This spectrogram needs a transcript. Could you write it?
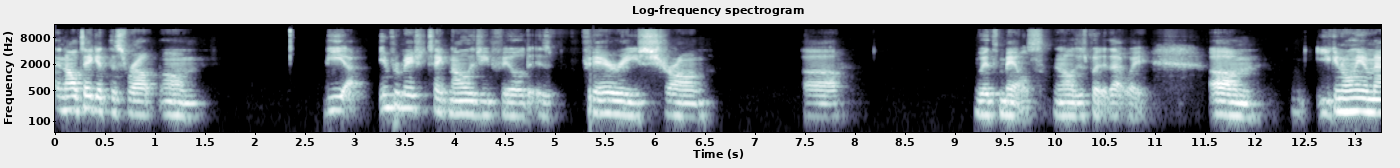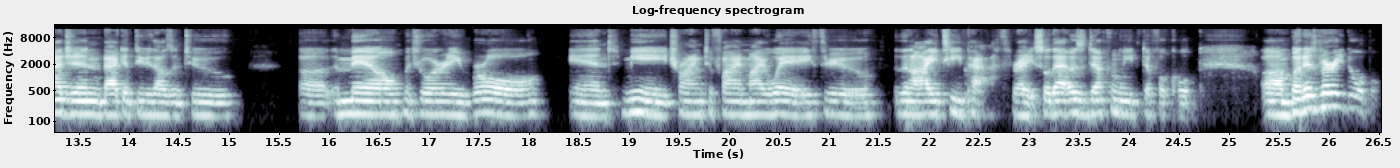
and I'll take it this route. Um, the information technology field is very strong uh, with males, and I'll just put it that way. Um, you can only imagine back in 2002, uh, a male majority role and me trying to find my way through the IT path, right? So that was definitely difficult, um, but it's very doable,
